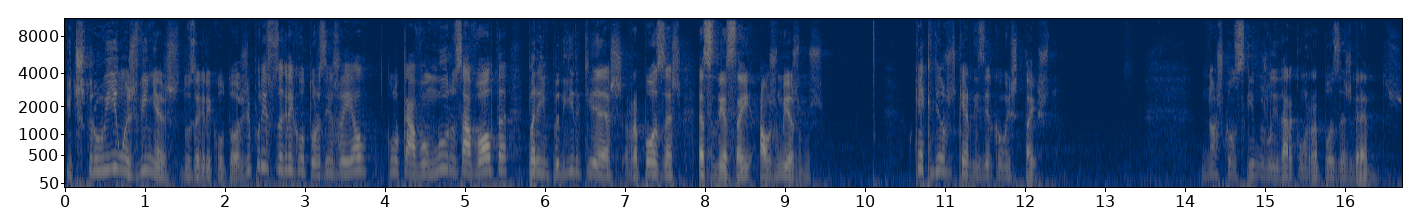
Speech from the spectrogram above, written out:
E destruíam as vinhas dos agricultores. E por isso os agricultores em Israel colocavam muros à volta para impedir que as raposas acedessem aos mesmos. O que é que Deus nos quer dizer com este texto? Nós conseguimos lidar com raposas grandes,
